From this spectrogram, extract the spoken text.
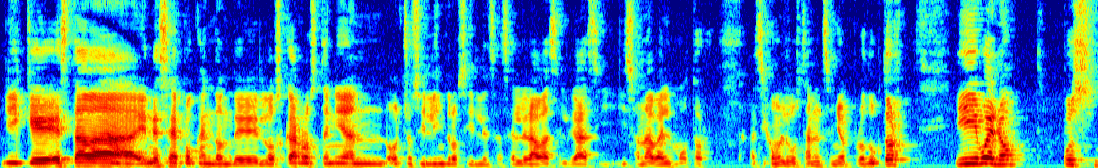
y que estaba en esa época en donde los carros tenían ocho cilindros y les acelerabas el gas y sonaba el motor así como le gustan al señor productor. Y bueno, pues,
